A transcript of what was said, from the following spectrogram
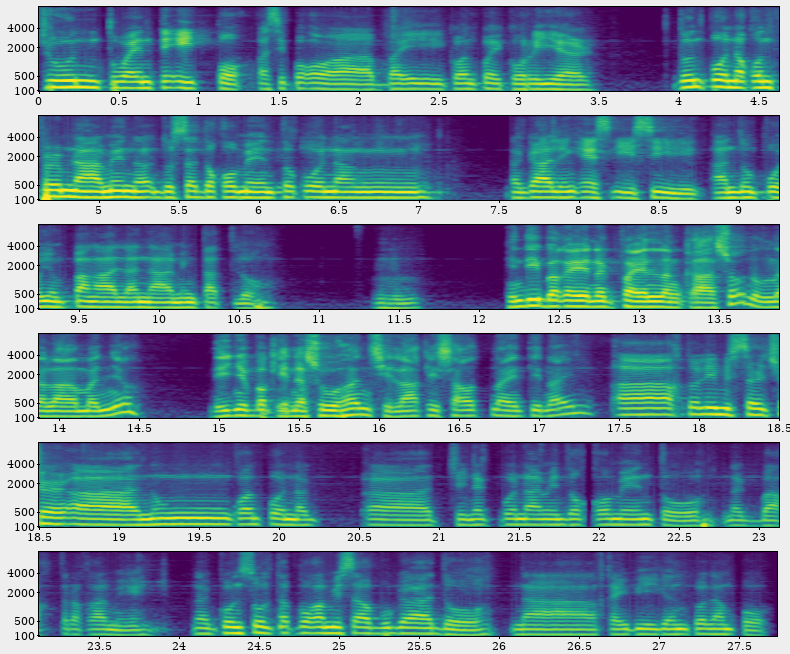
June 28 po kasi po ah, by ay courier. Doon po na-confirm namin na doon sa dokumento po ng nagaling SEC, andun po yung pangalan naming tatlo. Hindi ba kayo nag-file ng kaso nung nalaman nyo? Hindi nyo ba kinasuhan si Lucky South 99? Ah, actually, Mr. Chair, ah, nung kwan po, nag, uh, chinek po namin dokumento, nag-backtrack kami. Nagkonsulta po kami sa abogado na kaibigan ko lang po.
